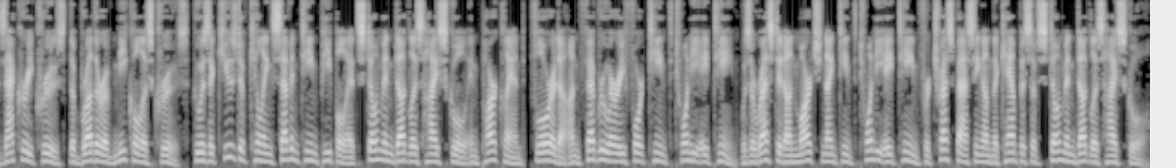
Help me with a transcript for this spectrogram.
Zachary Cruz, the brother of Nikolas Cruz, who is accused of killing 17 people at Stoneman Douglas High School in Parkland, Florida on February 14, 2018, was arrested on March 19, 2018 for trespassing on the campus of Stoneman Douglas High School.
